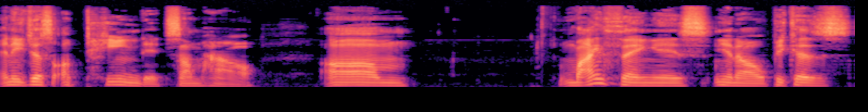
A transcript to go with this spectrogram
and he just obtained it somehow. Um, my thing is, you know, because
